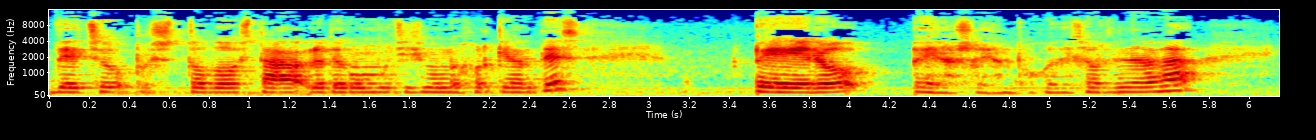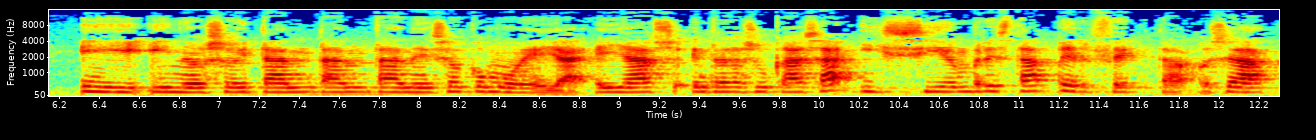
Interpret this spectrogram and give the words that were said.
de hecho, pues todo está, lo tengo muchísimo mejor que antes, pero, pero soy un poco desordenada y, y, no soy tan, tan, tan eso como ella. Ella entra a su casa y siempre está perfecta. O sea,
